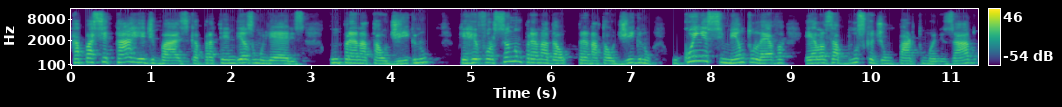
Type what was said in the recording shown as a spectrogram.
Capacitar a rede básica para atender as mulheres com pré-natal digno, porque reforçando um pré-natal, pré-natal digno, o conhecimento leva elas à busca de um parto humanizado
